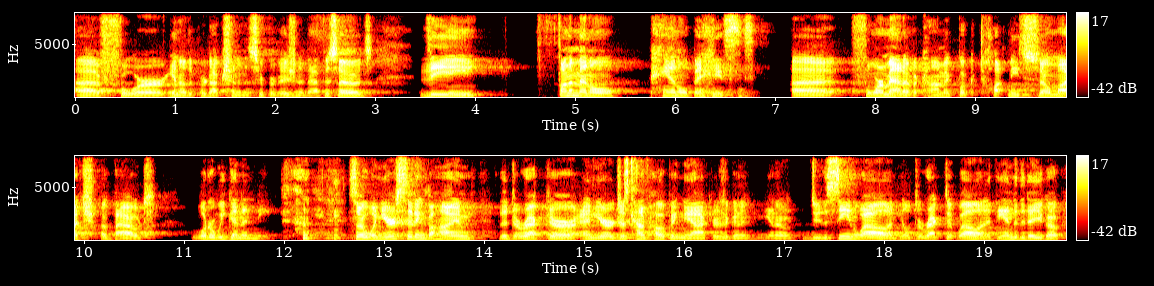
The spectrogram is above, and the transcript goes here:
uh, for, you know, the production and the supervision of episodes, the fundamental panel-based uh, format of a comic book taught me so much about what are we going to need. so when you're sitting behind the director and you're just kind of hoping the actors are going to, you know, do the scene well and he'll direct it well, and at the end of the day you go,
